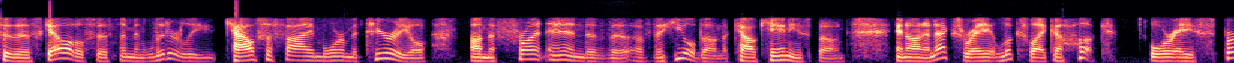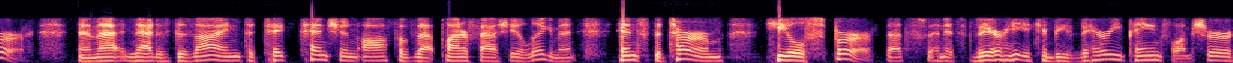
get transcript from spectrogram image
to the skeletal system and literally calcify more material on the front end of the of the heel bone, the calcaneus bone, and on an X-ray it looks like a hook or a spur, and that and that is designed to take tension off of that plantar fascial ligament. Hence the term heel spur. That's and it's very it can be very painful. I'm sure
